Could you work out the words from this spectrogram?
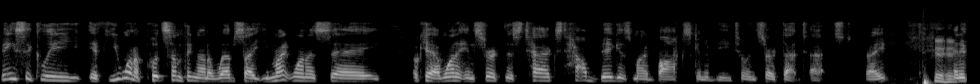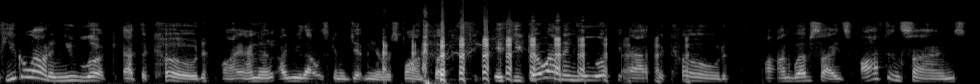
basically, if you want to put something on a website, you might want to say, okay, I want to insert this text. How big is my box going to be to insert that text, right? and if you go out and you look at the code, I, I know I knew that was going to get me a response, but if you go out and you look at the code on websites, oftentimes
